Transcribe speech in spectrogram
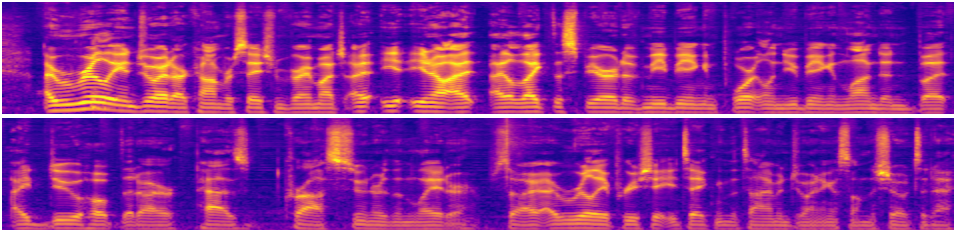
I really enjoyed our conversation very much. I, you know, I, I like the spirit of me being in Portland, you being in London, but I do hope that our paths cross sooner than later. So I, I really appreciate you taking the time and joining us on the show today.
